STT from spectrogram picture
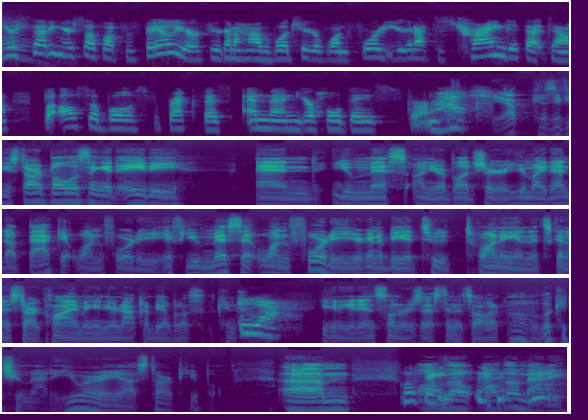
you're Oh. setting yourself up for failure if you're going to have a blood sugar of 140. You're going to have to try and get that down, but also bolus for breakfast, and then your whole day's thrown off. Yep. Because if you start bolusing at 80 and you miss on your blood sugar, you might end up back at 140. If you miss at 140, you're going to be at 220 and it's going to start climbing and you're not going to be able to control. it. Yeah. You're going to get insulin resistant. It's all going, oh, look at you, Maddie. You are a uh, star pupil. Um, Well, although, although, Maddie,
